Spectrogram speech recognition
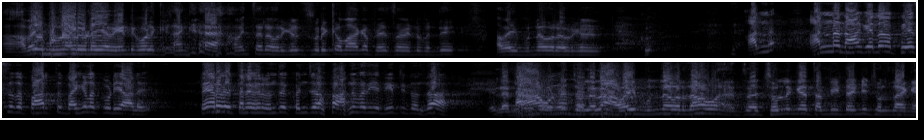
அவை முன்னவருடைய வேண்டுகோளுக்கு இணங்க அமைச்சர் அவர்கள் சுருக்கமாக பேச வேண்டும் என்று அவை முன்னவர் அவர்கள் அண்ணன் அண்ணன் நாங்க எல்லாம் பேசுறதை பார்த்து மகிழக்கூடிய ஆளு பேரவைத் தலைவர் வந்து கொஞ்சம் அனுமதியை நீட்டி தந்தா இல்ல நான் ஒண்ணும் சொல்லல. அவை முன்னவர் தான் சொல்லுங்க தம்பிட்டன்னு சொல்றாங்க.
